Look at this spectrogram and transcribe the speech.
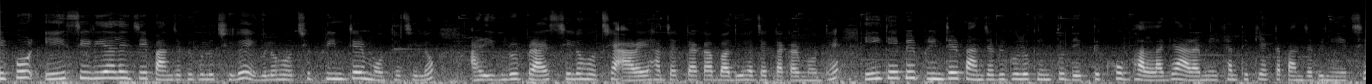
এরপর এই সিরিয়ালে যে পাঞ্জাবিগুলো ছিল, এগুলো হচ্ছে প্রিন্টের মধ্যে ছিল। আর এগুলোর প্রাইস ছিল হচ্ছে আড়াই হাজার টাকা বা দুই হাজার টাকার মধ্যে। এই টাইপের প্রিন্টের পাঞ্জাবিগুলো কিন্তু দেখতে খুব ভালো লাগে। আর আমি এখান থেকে একটা পাঞ্জাবি নিয়েছি।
